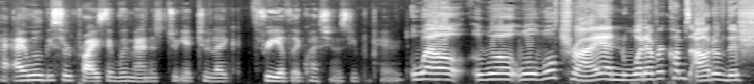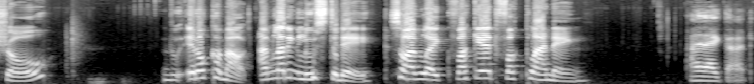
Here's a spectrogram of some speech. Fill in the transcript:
I, I will be surprised if we manage to get to like three of the questions you prepared. Well, we'll we'll we'll try and whatever comes out of this show it'll come out. I'm letting loose today. So I'm like, fuck it, fuck planning. I like that.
